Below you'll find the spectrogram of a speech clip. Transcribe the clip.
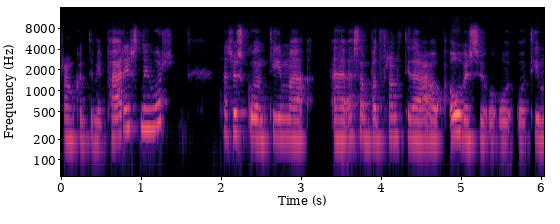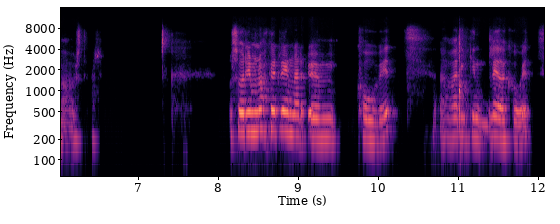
framkvæmdum í París sem við skoðum tíma uh, samband framtíðar á óvissu og, og, og tímaafustar og svo er ég með nokkar greinar um COVID, það var engin leiða COVID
